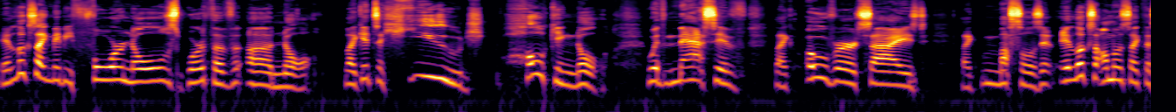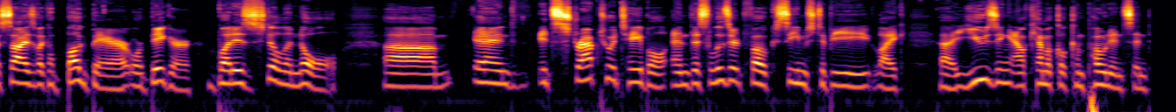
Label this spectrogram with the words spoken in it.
it looks like maybe four gnolls worth of uh, gnoll. Like it's a huge, hulking gnoll with massive, like oversized like muscles. It, it looks almost like the size of like a bugbear or bigger, but is still a gnoll. Um, and it's strapped to a table, and this lizard folk seems to be like uh, using alchemical components and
